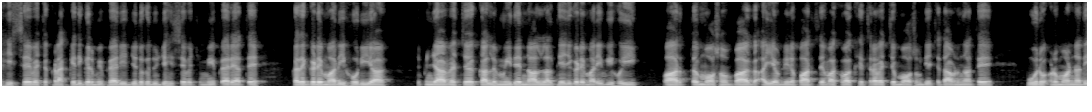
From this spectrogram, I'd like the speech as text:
ਹਿੱਸੇ ਵਿੱਚ ਕੜਾਕੇ ਦੀ ਗਰਮੀ ਪੈ ਰਹੀ, ਜਦੋਂ ਕਿ ਦੂਜੇ ਹਿੱਸੇ ਵਿੱਚ ਮੀਂਹ ਪੈ ਰਿਹਾ ਤੇ ਕਦੇ ਗੜੇਮਾਰੀ ਹੋ ਰਹੀ ਆ। ਤੇ ਪੰਜਾਬ ਵਿੱਚ ਕੱਲ ਮੀਂਹ ਦੇ ਨਾਲ ਨਾਲ ਤੇਜ਼ ਗੜੇਮਾਰੀ ਵੀ ਹੋਈ। ਭਾਰਤ ਮੌਸਮ ਵਿਭਾਗ ਆਈਐਮਡੀ ਨੇ ਭਾਰਤ ਦੇ ਵੱਖ-ਵੱਖ ਖੇਤਰਾਂ ਵਿੱਚ ਮੌਸਮ ਦੀਆਂ ਚੇਤਾਵਨੀਆਂ ਤੇ ਪੂਰਵ ਅਨੁਮਾਨਾਂ ਦੀ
